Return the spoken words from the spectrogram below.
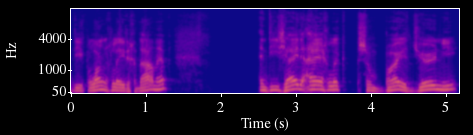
die ik lang geleden gedaan heb. En die zeiden eigenlijk, zo'n buyer journey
